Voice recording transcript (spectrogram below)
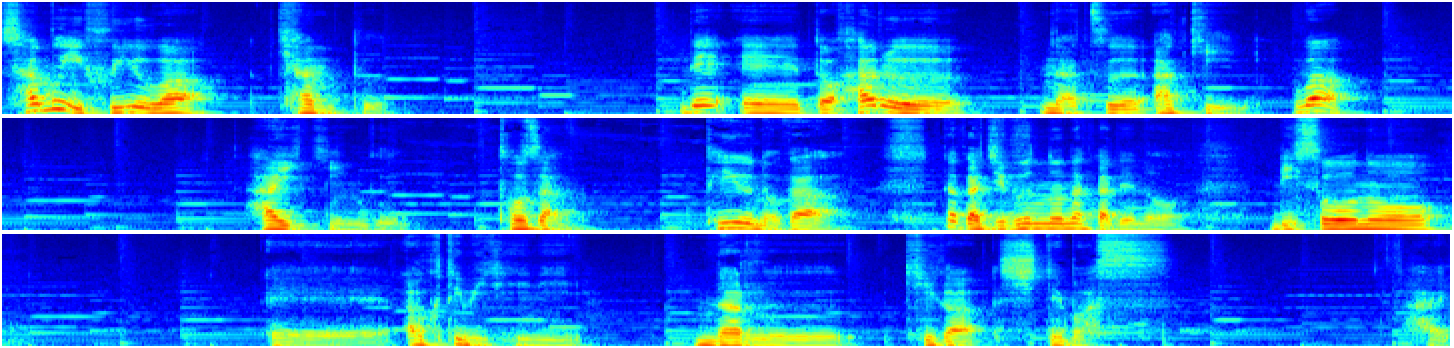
寒い冬はキャンプで、えーと春夏秋はハイキング登山っていうのがなんか自分の中での理想の、えー、アクティビティになる気がしてます。はい。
